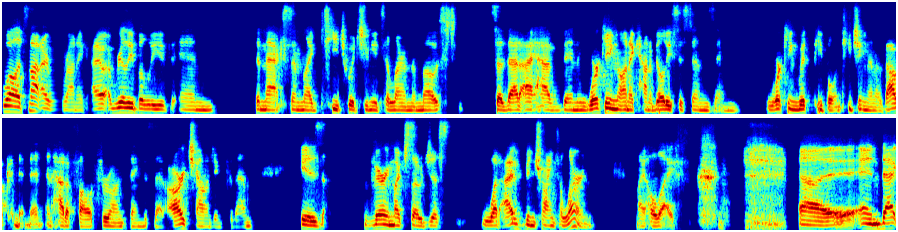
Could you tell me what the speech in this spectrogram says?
Well, it's not ironic. I really believe in the maxim like teach what you need to learn the most so that I have been working on accountability systems and working with people and teaching them about commitment and how to follow through on things that are challenging for them is very much so just what I've been trying to learn my whole life. uh, and that,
